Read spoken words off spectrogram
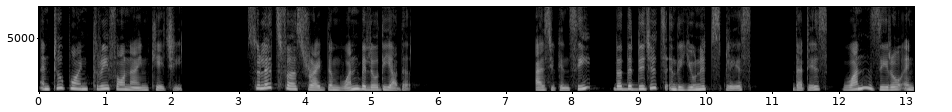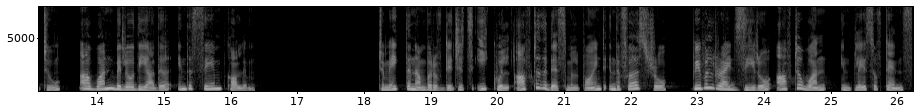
and 2.349 kg. So let's first write them one below the other. As you can see that the digits in the units place, that is 1, 0 and 2 are one below the other in the same column. To make the number of digits equal after the decimal point in the first row, we will write 0 after 1 in place of tens,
